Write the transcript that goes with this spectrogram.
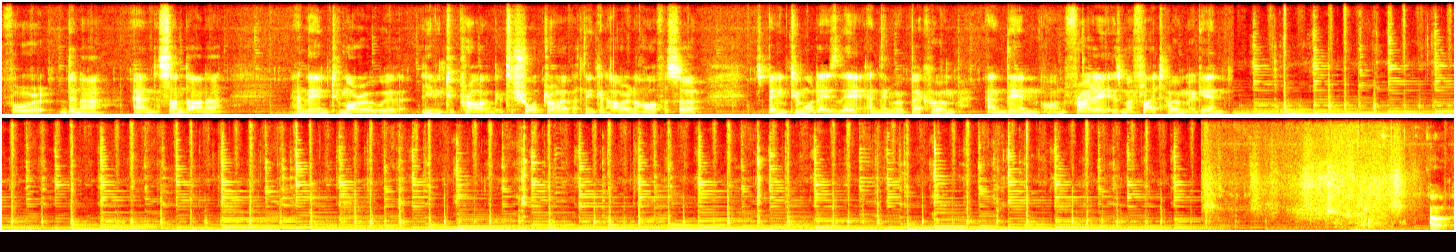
for dinner and sundowner and then tomorrow we're leaving to Prague. It's a short drive, I think an hour and a half or so spending two more days there and then we're back home. And then on Friday is my flight home again. Oh,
